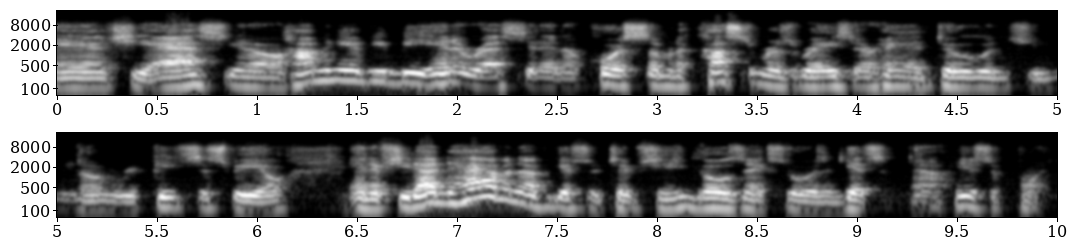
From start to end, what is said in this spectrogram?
And she asked, you know, how many of you be interested? And of course, some of the customers raise their hand too, and she, you know, repeats the spiel. And if she doesn't have enough gift certificates, she goes next door and gets them. Now, here's the point.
